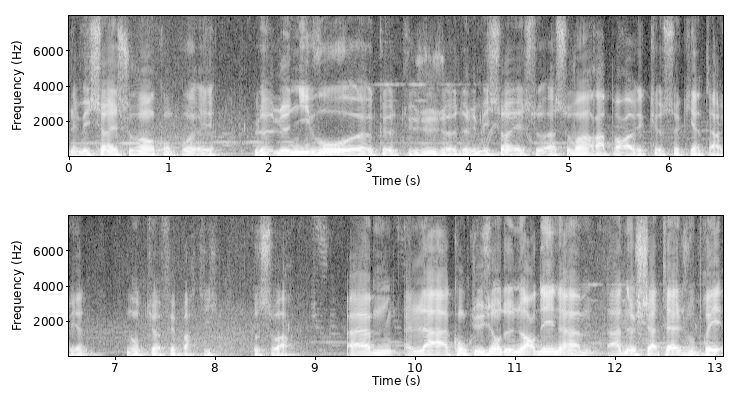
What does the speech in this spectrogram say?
L'émission est souvent composée. Le, niveau euh, que tu juges de l'émission a souvent un rapport avec euh, ceux qui interviennent. Donc tu as fait partie ce soir. Euh, la conclusion de Nordine à, Neuchâtel, je vous prie.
